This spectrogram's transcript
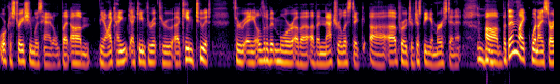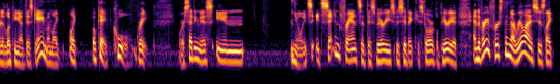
orchestration was handled but um you know i kind i came through it through uh, came to it through a, a little bit more of a of a naturalistic uh, approach of just being immersed in it. Um, but then like when i started looking at this game i'm like like okay cool great. We're setting this in you know it's it's set in France at this very specific historical period. And the very first thing I realized is like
